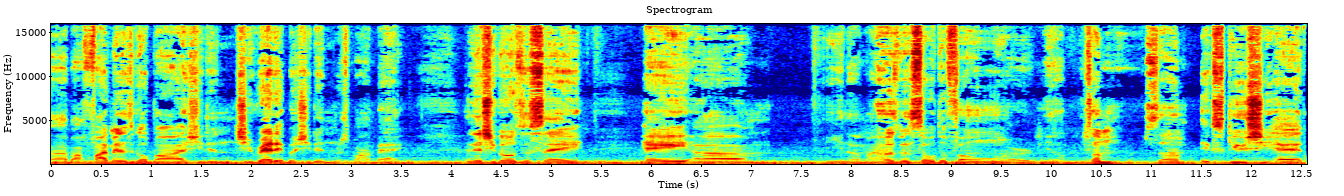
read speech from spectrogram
Uh, about five minutes go by, she didn't. She read it, but she didn't respond back. And then she goes to say, hey, um, you know, my husband sold the phone, or you know, some some excuse she had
